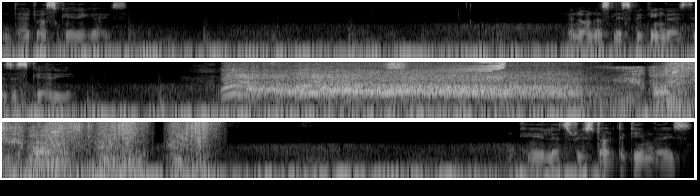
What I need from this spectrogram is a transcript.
That was scary, guys. And honestly speaking, guys, this is scary. Okay, let's restart the game, guys.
